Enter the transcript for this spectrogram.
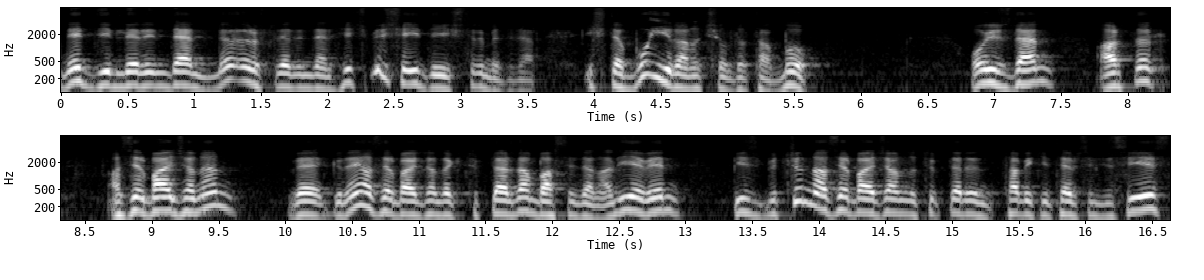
ne dillerinden ne örflerinden hiçbir şeyi değiştirmediler. İşte bu İran'ı çıldırtan bu. O yüzden artık Azerbaycan'ın ve Güney Azerbaycan'daki Türklerden bahseden Aliyev'in biz bütün Azerbaycanlı Türklerin tabii ki temsilcisiyiz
